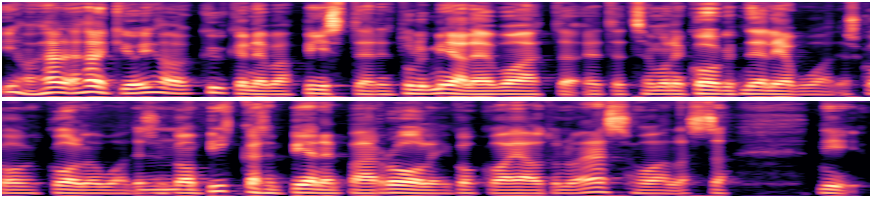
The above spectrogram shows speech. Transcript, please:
ihan, hän, hänkin on ihan kykenevä pisteen. Niin tuli mieleen vaan, että, että, että semmoinen 34-vuotias, 33-vuotias, mm. joka on pikkasen pienempää roolia koko ajan joutunut SHL, niin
